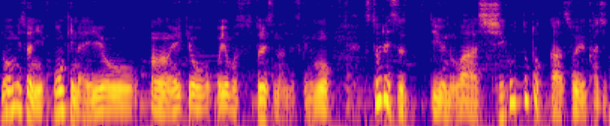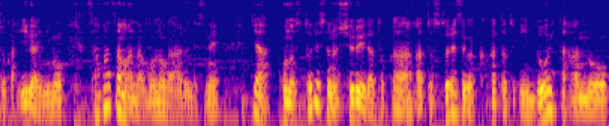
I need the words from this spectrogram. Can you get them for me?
脳みそに大きな栄養、うん、影響を及ぼすストレスなんですけどもストレスっていうのは仕事とかそういう家事とか以外にも様々なものがあるんですね。じゃあこのストレスの種類だとかあとストレスがかかった時にどういった反応を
